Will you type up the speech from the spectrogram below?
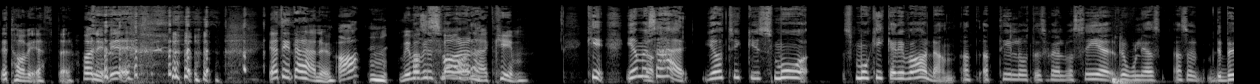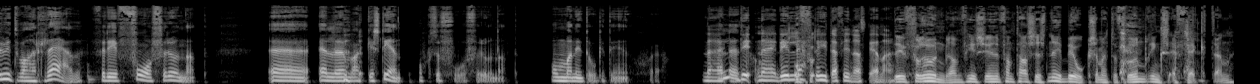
Det tar vi efter. Hörrni, vi... jag tittar här nu. ja, Mm, vi måste vi svara den här? Kim. Okej, ja men så här. Jag tycker små, små kickar i vardagen. Att, att tillåta sig själv att se roliga, alltså det behöver inte vara en räv, för det är få förunnat. Eh, eller en vacker sten, också få förunnat. Om man inte åker till en sjö. Nej, Eller det, nej, det är lätt för- att hitta fina stenar. Det är förundran. Det finns ju en fantastisk ny bok som heter Förundringseffekten.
